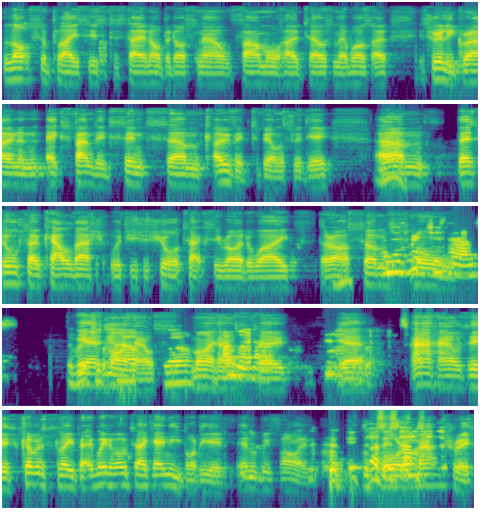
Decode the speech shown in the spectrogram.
Lots of places to stay in Obidos now, far more hotels than there was. So it's really grown and expanded since um, COVID, to be honest with you. Right. Um, there's also Caldas, which is a short taxi ride away. There are some. And there's small... Richard's house. Yeah, my house. Well. My house, my too. Yeah. Our houses. Come and sleep. We won't take anybody in. It'll be fine. It does. Or it a mattress. Like the,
